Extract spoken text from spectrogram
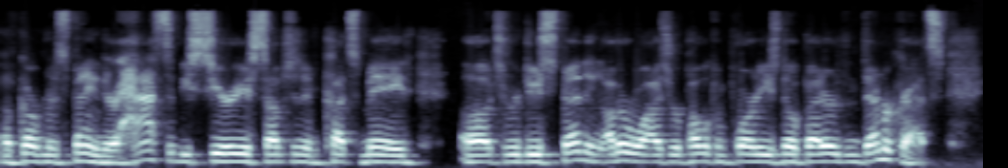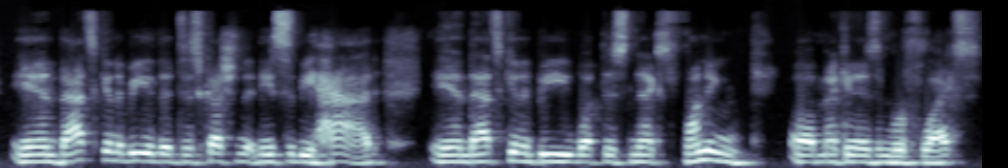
of government spending. There has to be serious substantive cuts made uh, to reduce spending. Otherwise, the Republican Party is no better than Democrats. And that's going to be the discussion that needs to be had. And that's going to be what this next funding uh, mechanism reflects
